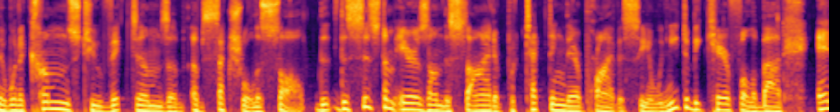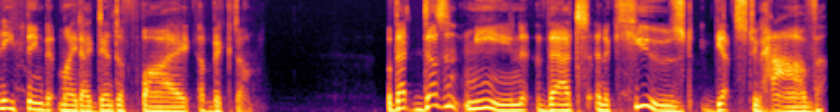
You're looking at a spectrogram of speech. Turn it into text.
that when it comes to victims of, of sexual assault, the, the system errs on the side of protecting their privacy, and we need to be careful about anything that might identify a victim. But that doesn't mean that an accused gets to have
